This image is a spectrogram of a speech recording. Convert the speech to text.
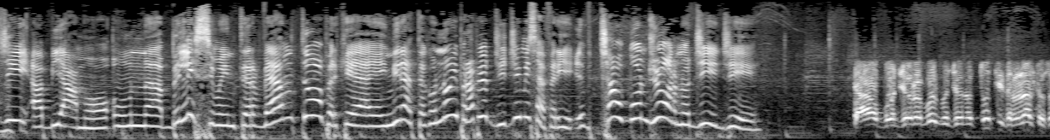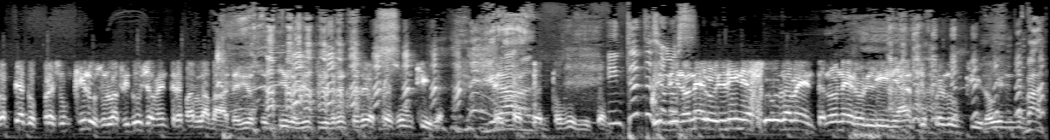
oggi abbiamo un bellissimo intervento perché è in diretta con noi proprio Gigi Miseferi. Ciao, buongiorno Gigi. Ciao, buongiorno a voi, buongiorno a tutti. Tra l'altro sappiate ho preso un chilo sulla fiducia mentre parlavate. Vi ho sentito gli ultimi 33 ho preso un chilo. Grazie. Quindi, Intanto quindi siamo- non ero in linea assolutamente, non ero in linea, anzi ho preso un chilo. Quindi... Ma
